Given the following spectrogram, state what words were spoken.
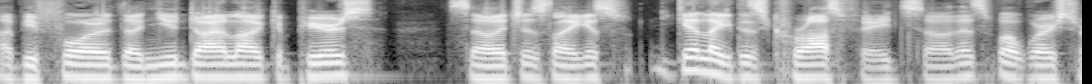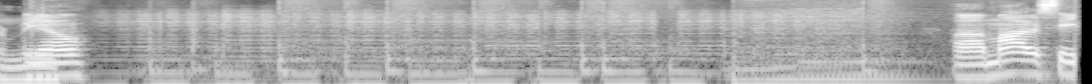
uh, before the new dialogue appears. So it's just like it's you get like this crossfade. So that's what works for me. You know. Um, obviously,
